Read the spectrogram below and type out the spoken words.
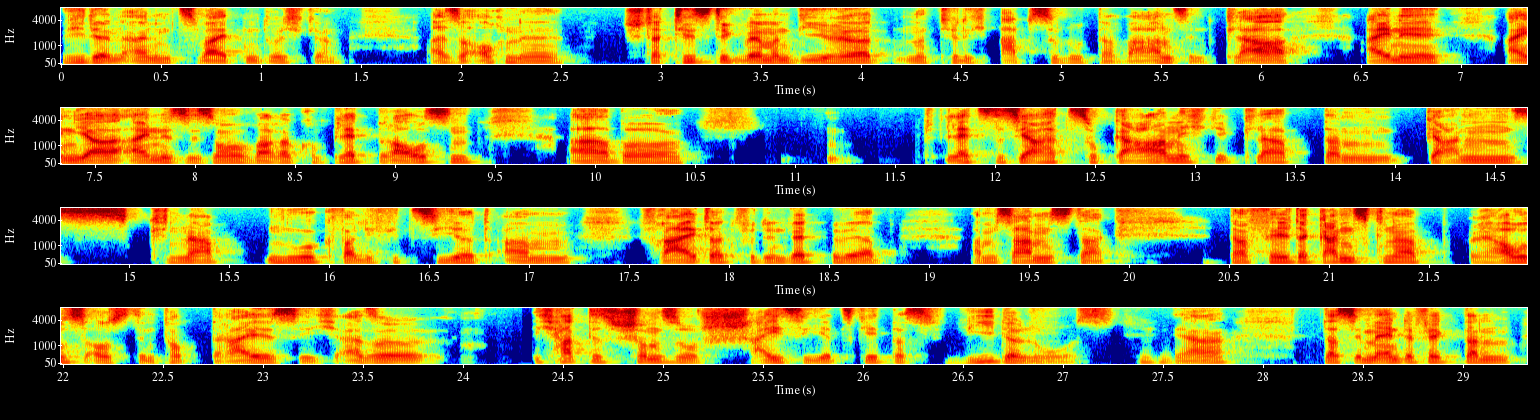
wieder in einem zweiten Durchgang. Also auch eine Statistik, wenn man die hört, natürlich absoluter Wahnsinn. Klar, eine, ein Jahr, eine Saison war er komplett draußen, aber letztes Jahr hat es so gar nicht geklappt, dann ganz knapp nur qualifiziert am Freitag für den Wettbewerb am Samstag. Da fällt er ganz knapp raus aus den Top 30. Also ich hatte es schon so scheiße, jetzt geht das wieder los. Ja, dass im Endeffekt dann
